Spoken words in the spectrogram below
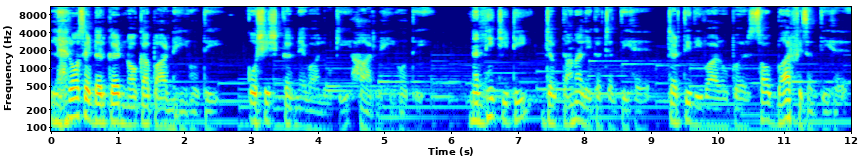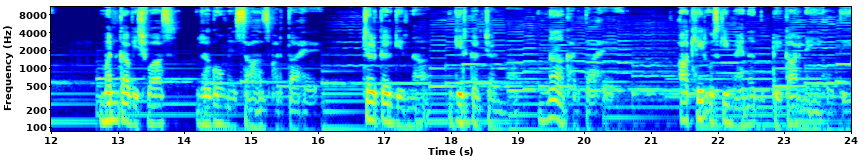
लहरों से डरकर नौका पार नहीं होती, कोशिश करने वालों की हार नहीं होती। नन्ही चीटी जब दाना लेकर चलती है चढ़ती दीवारों पर सौ बार फिसलती है। मन का विश्वास रगों में साहस भरता है। चढ़कर गिरना, गिरकर चढ़ना ना घटता है। आखिर उसकी मेहनत बेकार नहीं होती,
